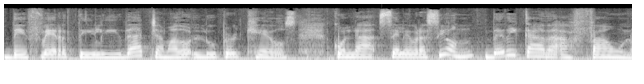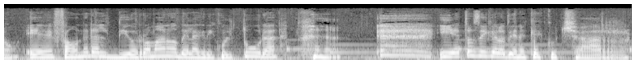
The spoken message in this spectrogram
de fertilidad llamado Lupercales, con la celebración dedicada a Fauno. Eh, Fauno era el dios romano de la agricultura. y esto sí que lo tienes que escuchar.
